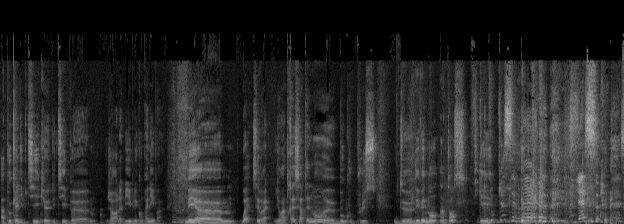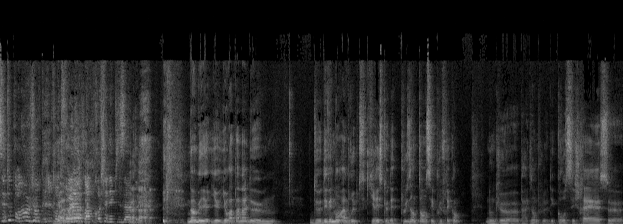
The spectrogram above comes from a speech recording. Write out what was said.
apocalyptiques du type genre la Bible et compagnie. Quoi. Mais euh, ouais, c'est vrai. Il y aura très certainement beaucoup plus d'événements intenses. Figurez-vous que c'est vrai. Yes C'est tout pour nous aujourd'hui. Voilà. Retrouvez-nous dans un prochain épisode. Non, mais il y, aura pas mal de de- d'événements abrupts qui risquent d'être plus intenses et plus fréquents. Donc, euh, par exemple, des grosses sécheresses. euh,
